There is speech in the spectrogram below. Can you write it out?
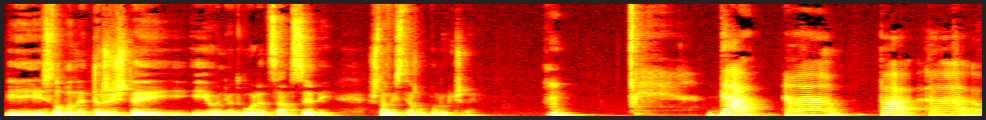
i slobodno je tržište i, i on je odgovorac sam sebi. Što biste mu poručili? Da, a, pa a,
